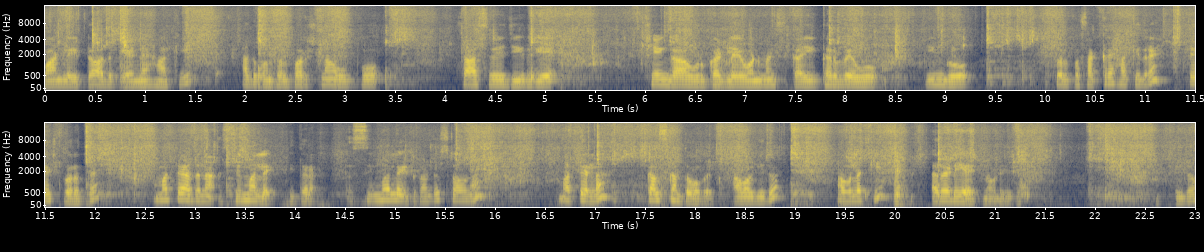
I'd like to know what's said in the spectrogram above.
ಬಾಣಲೆ ಇಟ್ಟು ಅದಕ್ಕೆ ಎಣ್ಣೆ ಹಾಕಿ, ಅದಕ್ಕೊಂದು ಸ್ವಲ್ಪ ಅರಿಶಿನ ಉಪ್ಪು, ಸಾಸಿವೆ, ಜೀರಿಗೆ, ಶೇಂಗಾ, ಹುರ್ಕಡ್ಲೆ ಒಣಮೆಣ್ಸಿಕಾಯಿ ಕರಿಬೇವು, ಇಂಗು, ಸ್ವಲ್ಪ ಸಕ್ಕರೆ ಹಾಕಿದರೆ ಟೇಸ್ಟ್ ಬರುತ್ತೆ. ಮತ್ತು ಅದನ್ನು ಸಿಮ್ಮಲ್ಲೇ ಈ ಥರ ಸಿಮ್ಮಲ್ಲೇ ಇಟ್ಕೊಂಡು ಸ್ಟವ್ನ ಮತ್ತೆಲ್ಲ ಕಲ್ಸ್ಕೊಂತ ಹೋಗ್ಬೇಕು. ಆವಾಗಿದು ಅವಲಕ್ಕಿ ರೆಡಿ ಆಯ್ತು ನೋಡಿ ಇದು. ಇದು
